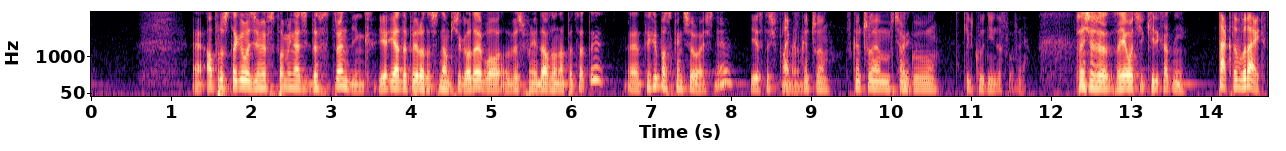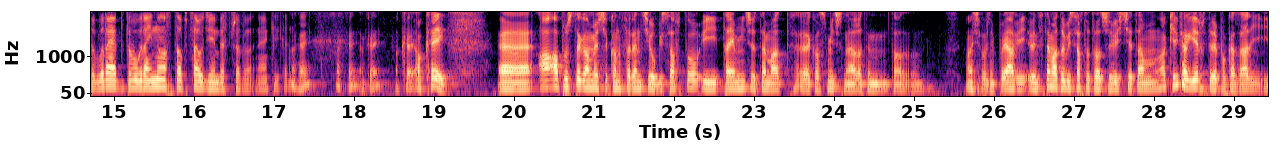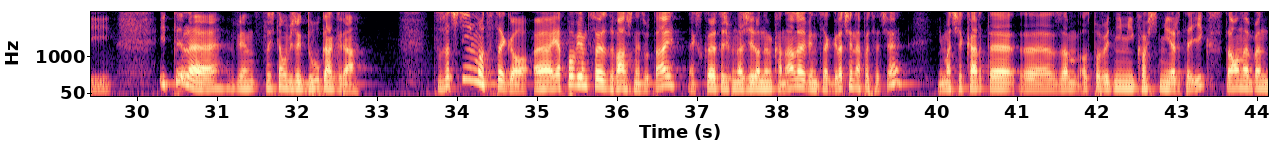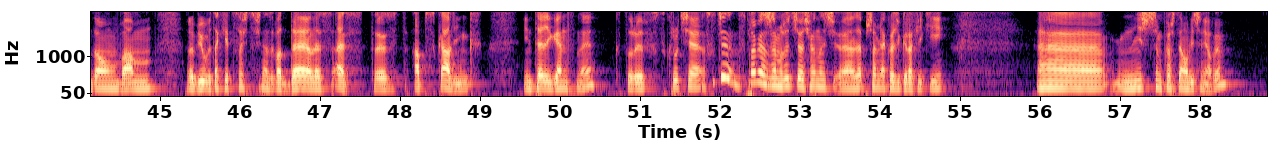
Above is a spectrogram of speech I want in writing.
E, oprócz tego będziemy wspominać Death Stranding. Ja, ja, dopiero zaczynam przygodę, bo wyszło niedawno na pecety. E, ty chyba skończyłeś, nie? Jesteś fanem. Tak, skończyłem. Skończyłem w ciągu okay. Kilku dni dosłownie. W sensie, że zajęło ci kilka dni? Tak, to był rajd. To był rajd, to był rajd non-stop, cały dzień bez przerwy, nie? Kilka dni. Okej, okej, okej, okej, okej. E, a oprócz tego mamy jeszcze konferencję Ubisoftu i tajemniczy temat kosmiczny, ale o tym to on się pewnie pojawi. Więc temat Ubisoftu to oczywiście tam no, kilka gier, które pokazali i i tyle, więc coś tam mówi, że długa gra. To zacznijmy od tego. E, ja powiem, co jest ważne tutaj, jak skoro jesteśmy na zielonym kanale, więc jak gracie na PC i macie kartę e, z odpowiednimi kośćmi RTX, to one będą wam robiły takie coś, co się nazywa DLSS. To jest upscaling inteligentny, który w skrócie, w skrócie sprawia, że możecie osiągnąć e, lepszą jakość grafiki niższym kosztem obliczeniowym.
